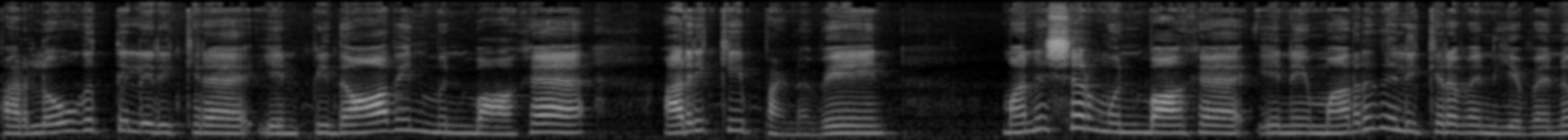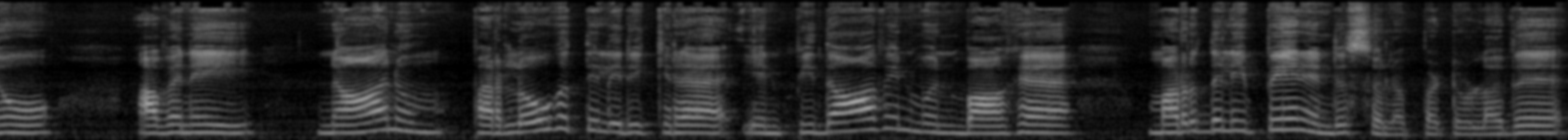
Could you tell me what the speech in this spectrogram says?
பரலோகத்தில் இருக்கிற என் பிதாவின் முன்பாக அறிக்கை பண்ணுவேன். மனுஷர் முன்பாக என்னை மறுதளிக்கிறவன் எவனோ அவனை நானும் பரலோகத்தில் இருக்கிற என் பிதாவின் முன்பாக மறுதளிப்பேன் என்று சொல்லப்பட்டுள்ளது.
